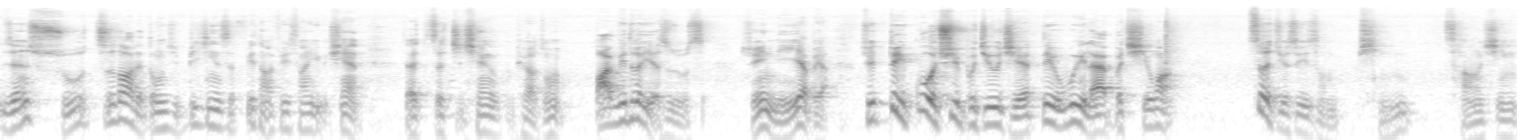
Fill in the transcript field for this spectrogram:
人熟知道的东西毕竟是非常非常有限的，在这几千个股票中，巴菲特也是如此，所以你也不要，所以对过去不纠结，对未来不期望，这就是一种平常心，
